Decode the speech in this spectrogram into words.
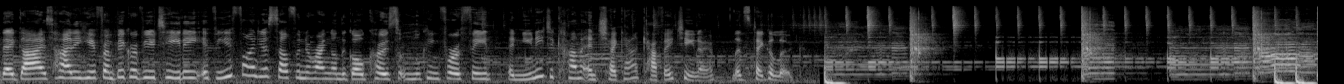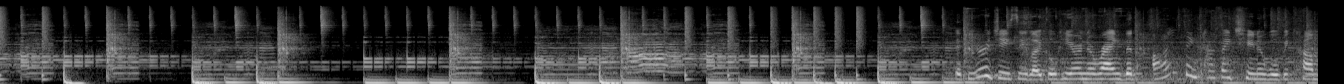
there guys, Heidi here from Big Review TV. If you find yourself in Nerang on the Gold Coast looking for a feed, then you need to come and check out Caffe Chino. Let's take a look. If you're a GC local here in Nerang, then I think Caffe Chino will become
